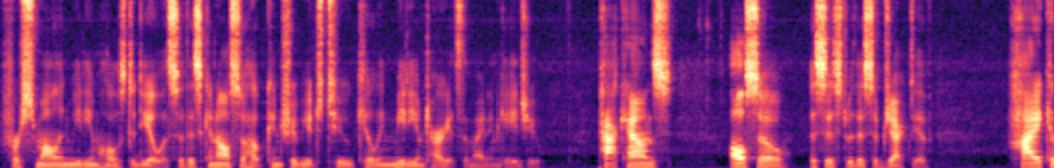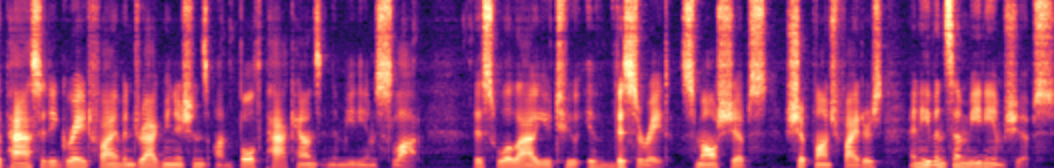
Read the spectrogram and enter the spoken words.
for small and medium hulls to deal with. So this can also help contribute to killing medium targets that might engage you. Pack hounds also assist with this objective. High capacity grade 5 and drag munitions on both pack hounds in the medium slot. This will allow you to eviscerate small ships, ship launch fighters, and even some medium ships.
